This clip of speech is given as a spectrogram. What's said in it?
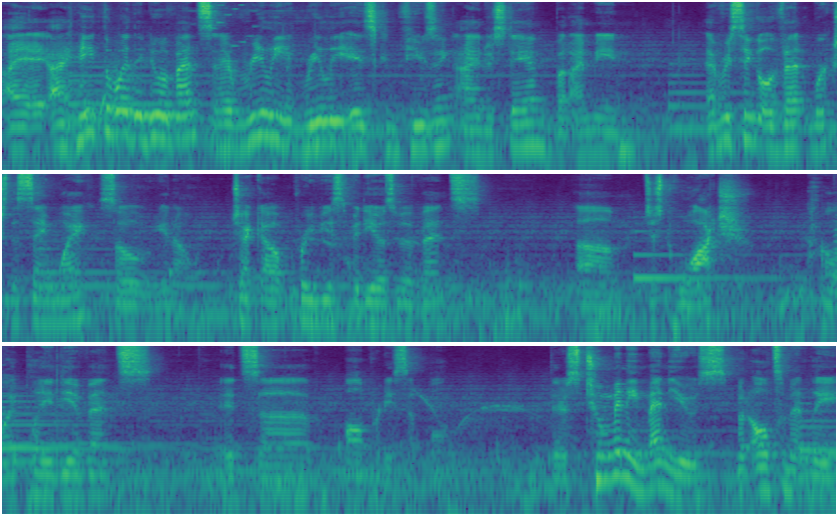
I, I hate the way they do events, and it really, really is confusing. I understand, but I mean, every single event works the same way. So you know, check out previous videos of events. Um, just watch how I play the events. It's uh, all pretty simple. There's too many menus, but ultimately,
